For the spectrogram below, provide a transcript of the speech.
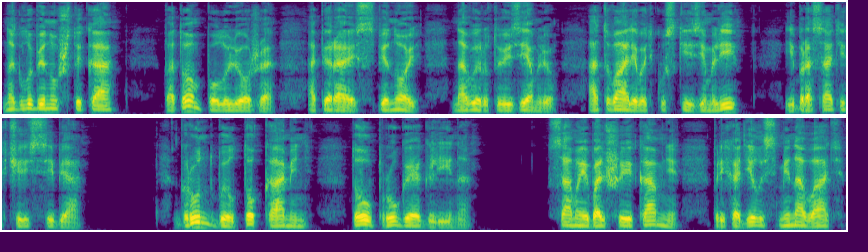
на глубину штыка, потом, полулежа, опираясь спиной на вырытую землю, отваливать куски земли и бросать их через себя. Грунт был то камень, то упругая глина. Самые большие камни приходилось миновать,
